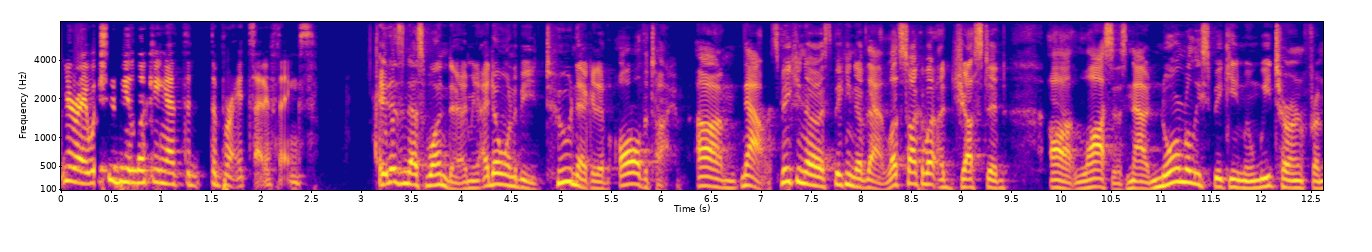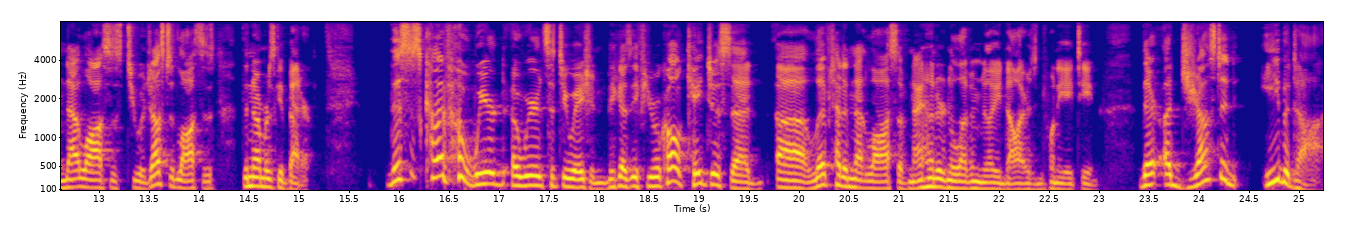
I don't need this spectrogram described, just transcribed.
You're right. We should be looking at the, the bright side of things it is an S1 day. I mean, I don't want to be too negative all the time. Um, now, speaking of speaking of that, let's talk about adjusted uh, losses. Now, normally speaking, when we turn from net losses to adjusted losses, the numbers get better. This is kind of a weird a weird situation because if you recall, Kate just said uh, Lyft had a net loss of 911 million dollars in 2018. Their adjusted EBITDA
